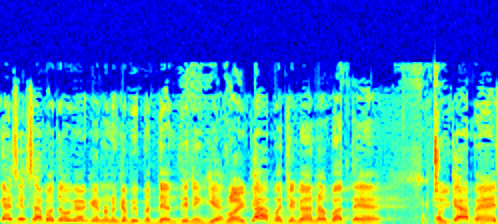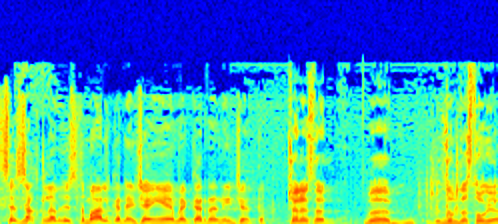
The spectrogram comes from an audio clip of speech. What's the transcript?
کیسے ثابت ہو گیا کہ انہوں نے کبھی بدیانتی نہیں کیا. کیا بچگانا باتیں ہیں؟ اور کیا میں اس سے سخت لفظ استعمال کرنے چاہیے؟ میں کرنا نہیں چاہتا۔ چلے سر زبردست ہو گیا۔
